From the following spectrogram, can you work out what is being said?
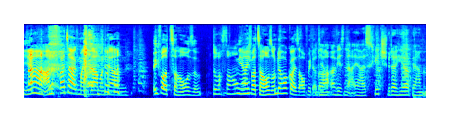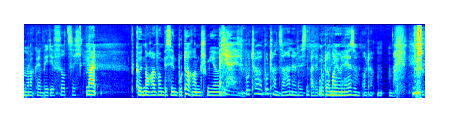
Ja, Anne Freitag, meine Damen und Herren. Ich war zu Hause. Du warst zu Hause? Ja, ich war zu Hause und der Hocker ist auch wieder da. Ja, wir sind. Ja, es quietscht wieder hier. Wir haben immer noch kein WD-40. Nein, wir können noch einfach ein bisschen Butter ran schmieren. Ja, Butter, Butter und Sahne lösen alle Oder Probleme. Mayonnaise. Oder mm, Mayonnaise.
